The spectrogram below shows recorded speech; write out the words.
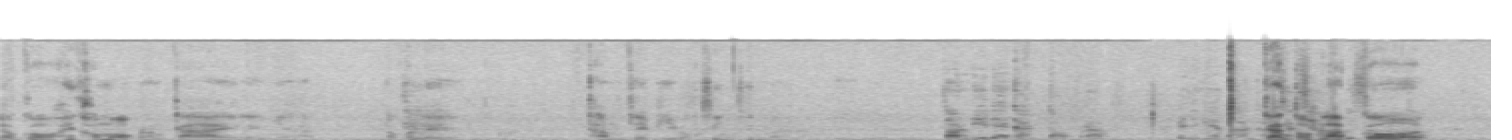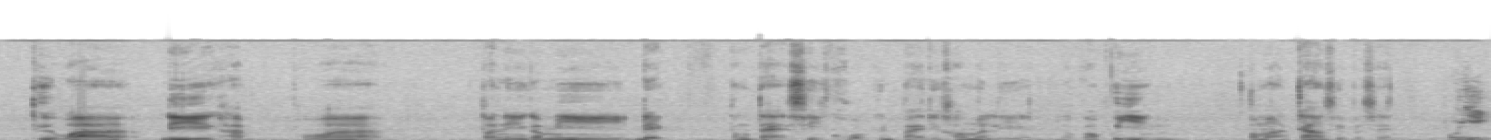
แล้วก็ให้เขามาออกกำลังกายอะไรอย่างเงี้ยครับเราก็เลยทำ JP Boxing ขึ้นมา ตอนนี้ได้การตอบรับเป็นยังไงบ้างคะการตอบรับจชวก็พิษณุโลถือว่าดีครับ เพราะว่าตอนนี้ก็มีเด็กตั้งแต่ 4 ขวบขึ้นไปที่เข้ามาเรียน แล้วก็ผู้หญิงประมาณ 90%ผู้หญิง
